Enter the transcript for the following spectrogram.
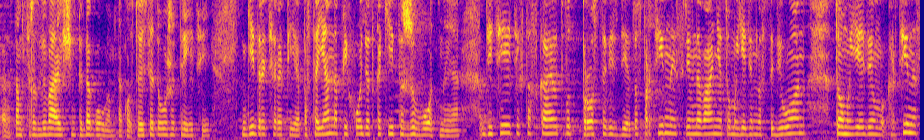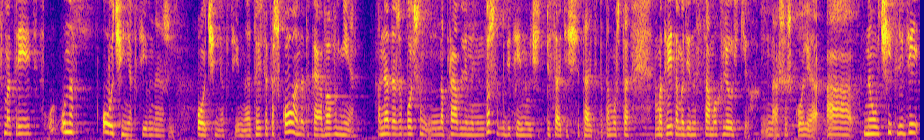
э, там, с развивающим педагогом такой. То есть это уже третий. Гидротерапия. Постоянно приходят какие-то животные. Детей этих таскают вот просто везде. То спортивные соревнования, то мы едем на стадион, то мы едем картины смотреть. У нас очень активная жизнь. Очень активная. То есть эта школа, она такая вовне она даже больше направлена не на то, чтобы детей научить писать и считать, потому что Матвей там один из самых легких в нашей школе, а научить людей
